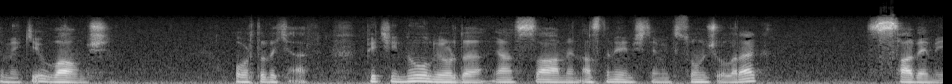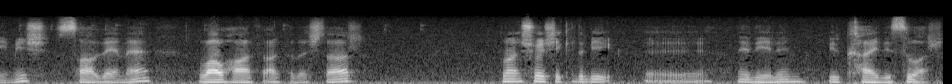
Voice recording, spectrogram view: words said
Demek ki vavmış. Ortadaki harf. Peki ne oluyor da yani samen aslında neymiş demek ki sonuç olarak savemeymiş. Saveme vav harfi arkadaşlar. Buna şöyle şekilde bir e, ne diyelim bir kaidesi var.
